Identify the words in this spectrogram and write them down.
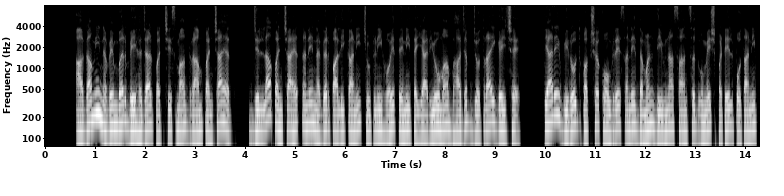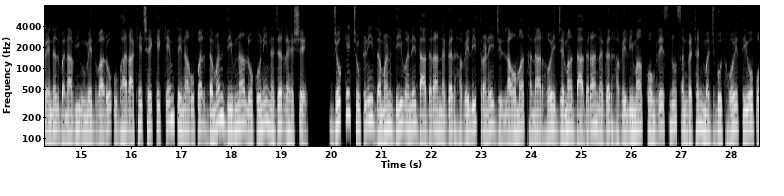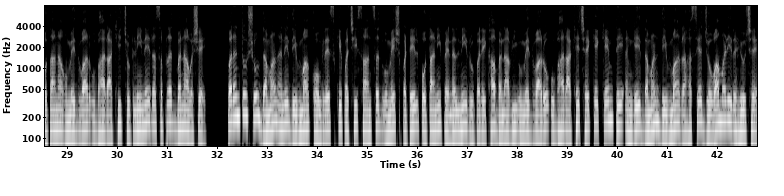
આગામી નવેમ્બર બે હજાર પચ્ચીસમાં ગ્રામ પંચાયત જિલ્લા પંચાયત અને નગરપાલિકાની ચૂંટણી હોય તેની તૈયારીઓમાં ભાજપ જોતરાઈ ગઈ છે. ત્યારે વિરોધ પક્ષ કોંગ્રેસ અને દમણ દીવના સાંસદ ઉમેશ પટેલ પોતાની પેનલ બનાવી ઉમેદવારો ઊભા રાખે છે કે કેમ તેના ઉપર દમણ દીવના લોકોની નજર રહેશે. જો કે ચૂંટણી દમણ દીવ અને દાદરા નગર હવેલી ત્રણેય જિલ્લાઓમાં થનાર હોય જેમાં દાદરા નગર હવેલીમાં કોંગ્રેસનું સંગઠન મજબૂત હોય તેઓ પોતાના ઉમેદવાર ઊભા રાખી ચૂંટણીને રસપ્રદ બનાવશે. પરંતુ શું દમણ અને દીવમાં કોંગ્રેસ કે પછી સાંસદ ઉમેશ પટેલ પોતાની પેનલની રૂપરેખા બનાવી ઉમેદવારો ઊભા રાખે છે કે કેમ તે અંગે દમણ દીવમાં રહસ્ય જોવા મળી રહ્યું છે?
